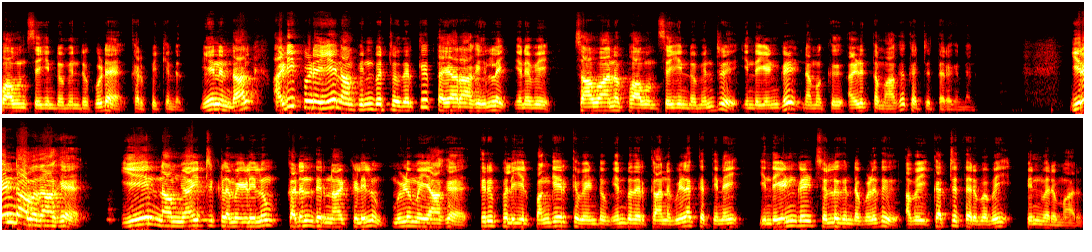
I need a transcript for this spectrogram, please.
பாவம் செய்கின்றோம் என்று கூட கற்பிக்கின்றது. ஏனென்றால் அடிப்படையே நாம் பின்பற்றுவதற்கு தயாராக இல்லை. எனவே சாவான பாவம் செய்கின்றோம் என்று இந்த எண்கள் நமக்கு அழுத்தமாக கற்றுத்தருகின்றன. இரண்டாவதாக ஏன் நாம் ஞாயிற்றுக்கிழமைகளிலும் கடன் திருநாட்களிலும் முழுமையாக திருப்பலியில் பங்கேற்க வேண்டும் என்பதற்கான விளக்கத்தினை இந்த எண்கள் சொல்லுகின்ற பொழுது அவை கற்றுத்தருபவை பின்வருமாறு.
